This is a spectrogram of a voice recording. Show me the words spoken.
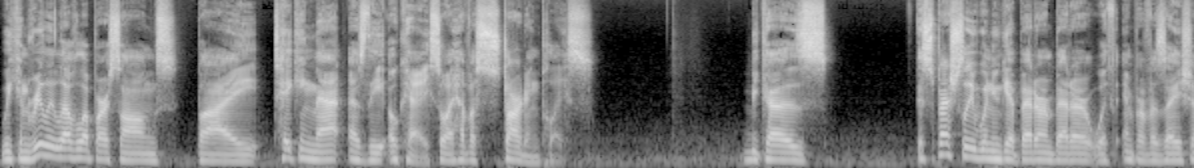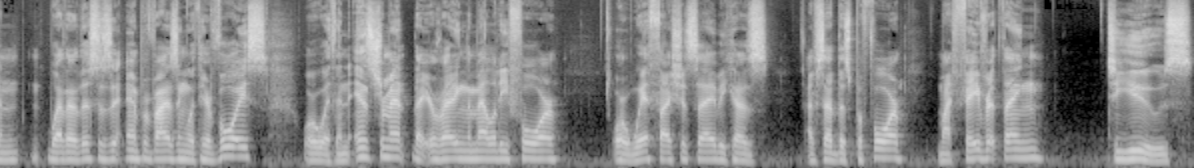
we can really level up our songs by taking that as the okay, so I have a starting place. Because especially when you get better and better with improvisation, whether this is improvising with your voice or with an instrument that you're writing the melody for, or with, I should say, because I've said this before. My favorite thing to use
